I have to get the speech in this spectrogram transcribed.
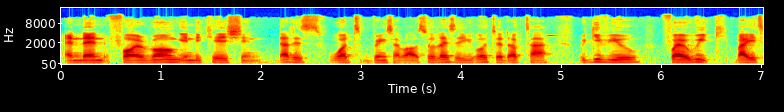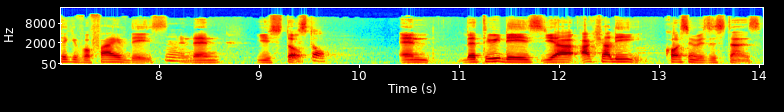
and then for a wrong indication, that is what brings about. So let's say you go to a doctor, we give you for a week, but you take it for five days mm. and then you stop. You stop. And the three days, you are actually causing resistance.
